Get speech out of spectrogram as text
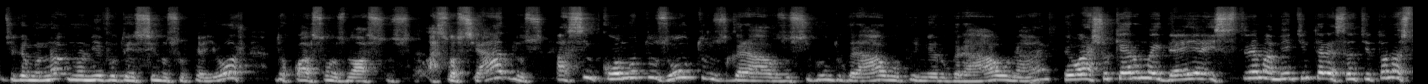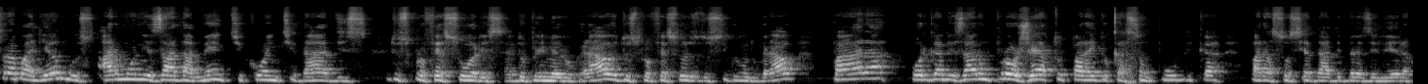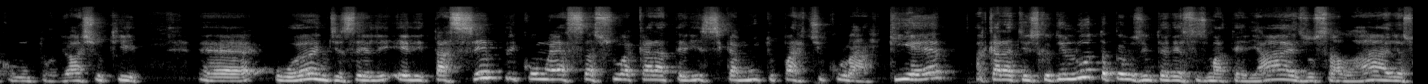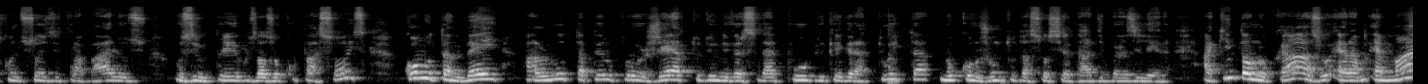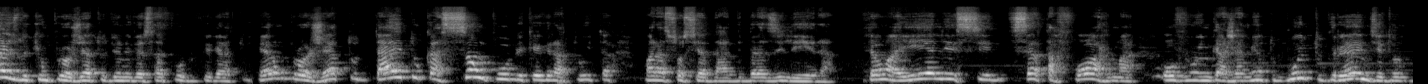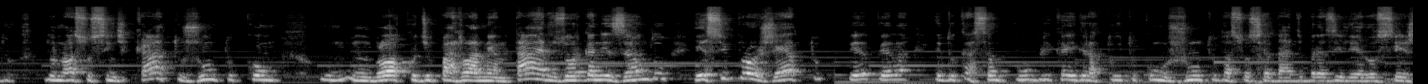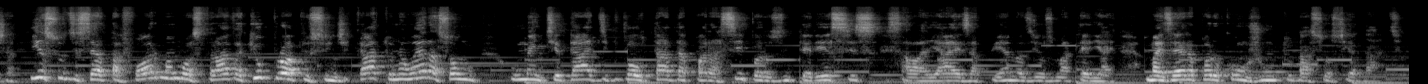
digamos, no nível do ensino superior, do qual são os nossos associados, assim como dos outros graus, o segundo grau, o primeiro grau. Né? Eu acho que era uma ideia extremamente interessante. Então, nós trabalhamos harmonizadamente com entidades dos professores do primeiro grau e dos professores do segundo grau para organizar um projeto para a educação pública para a sociedade brasileira como um todo. Eu acho que é, o Andes ele ele está sempre com essa sua característica muito particular, que é a característica de luta pelos interesses materiais, o salário, as condições de trabalho, os, os empregos, as ocupações, como também a luta pelo projeto de universidade pública e gratuita no conjunto da sociedade brasileira. Aqui, então, no caso, era, é mais do que um projeto de universidade pública e gratuita, era um projeto da educação pública e gratuita para a sociedade brasileira. Então, aí ele se, de certa forma, houve um engajamento muito grande do, do, do nosso sindicato, junto com um, um, bloco de parlamentares, organizando esse projeto pela educação pública e gratuita conjunto da sociedade brasileira. Ou seja, isso, de certa forma, mostrava que o próprio sindicato não era só um, uma entidade voltada para si, para os interesses salariais apenas e os materiais, mas era para o conjunto da sociedade.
